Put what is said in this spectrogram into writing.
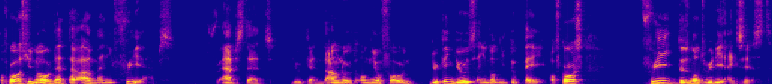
Of course, you know that there are many free apps, apps that you can download on your phone, you can use, and you don't need to pay. Of course, free does not really exist.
